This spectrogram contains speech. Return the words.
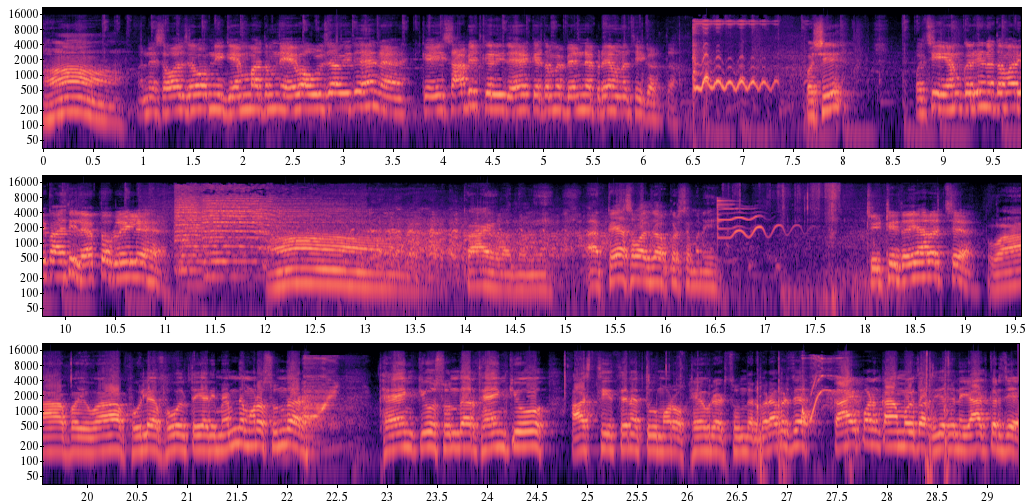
હા. અને સવાલ જવાબની ગેમમાં તમને એવા ઉલઝાવી દે ને કે એ સાબિત કરી દે કે તમે બેનને પ્રેમ નથી કરતા. પછી? પછી એમ કરીને તમારી પાસેથી લેપટોપ લઈ લે હે. હા. કાંઈ વાંધો નહીં. આ કયા સવાલ જવાબ કરશે મને? ચિઠ્ઠી તૈયાર જ છે. વાહ ભાઈ વાહ ફૂલે ફૂલ તૈયારી મેમ ને મારો સુંદર. થેન્ક યુ સુંદર થેન્ક યુ આજથી છે ને તું મારો ફેવરેટ સુંદર બરાબર છે? કાંઈ પણ કામ હોય તો આ યાદ કરજે.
